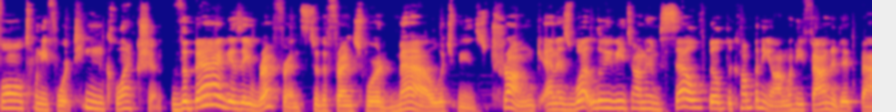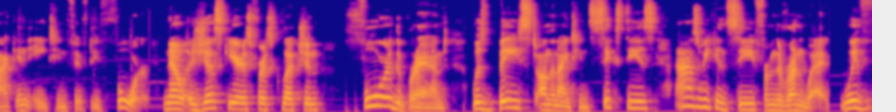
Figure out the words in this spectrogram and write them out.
Fall 2014 collection. The bag is a reference to the French word malle, which means trunk, and is what Louis Vuitton himself built the company on when he founded it back in 1854. Now, Ghesquière's first collection for the brand was based on the 1960s, as we can see from the runway, with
